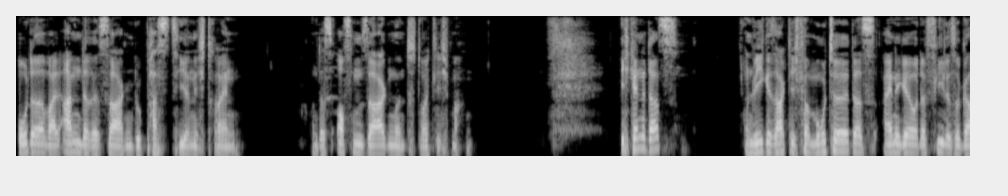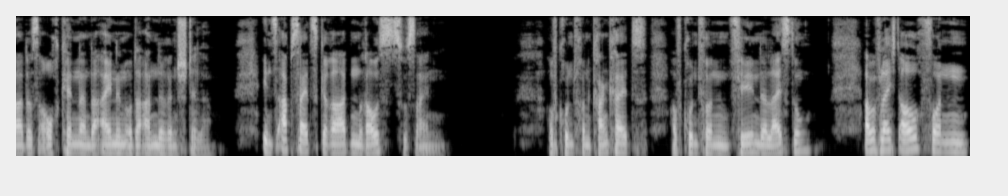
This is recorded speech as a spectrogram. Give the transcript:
Oder weil andere sagen, du passt hier nicht rein. Und das offen sagen und deutlich machen. Ich kenne das. Und wie gesagt, ich vermute, dass einige oder viele sogar das auch kennen an der einen oder anderen Stelle. Ins Abseits geraten, raus zu sein. Aufgrund von Krankheit, aufgrund von fehlender Leistung, aber vielleicht auch von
